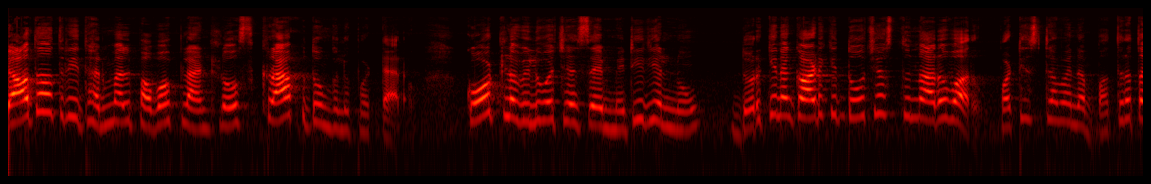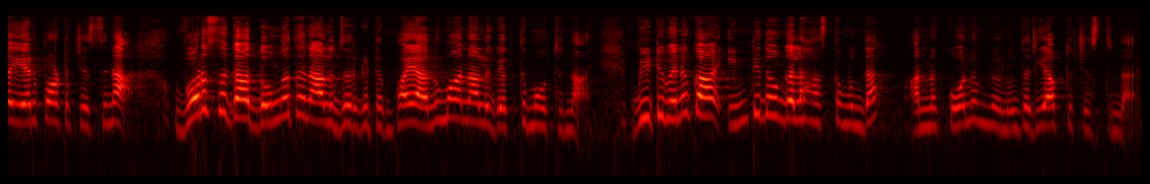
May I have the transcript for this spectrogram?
యాదాద్రి థర్మల్ పవర్ ప్లాంట్లో స్క్రాప్ దొంగలు పట్టారు. కోట్ల విలువ చేసే మెటీరియల్ను దొరికిన కాడికి దోచేస్తున్నారు వారు. పటిష్టమైన భద్రత ఏర్పాటు చేసిన వరుసగా దొంగతనాలు జరగటంపై అనుమానాలు వ్యక్తమవుతున్నాయి. వీటి వెనుక ఇంటి దొంగల హస్తం ఉందా? అన్న కోణంలోనూ దర్యాప్తు చేస్తున్నారు.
